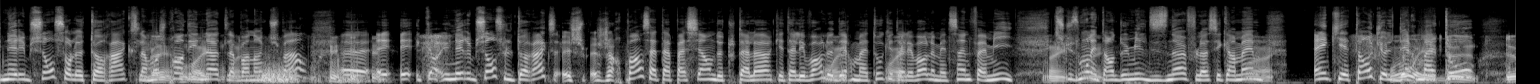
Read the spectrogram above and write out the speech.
une, éruption sur le thorax, là, moi je prends des notes là, pendant que tu parles, euh, et, quand, une éruption sur le thorax, je, repense à ta patiente de tout à l'heure qui est allée voir le dermato, qui est allée voir le médecin de famille. Excuse-moi, on est en 2019, là, c'est quand même inquiétant que le dermato. deux,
